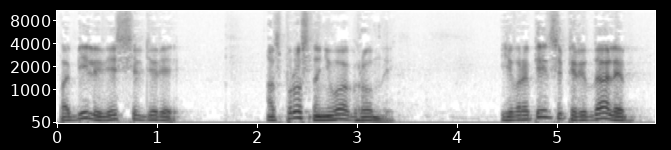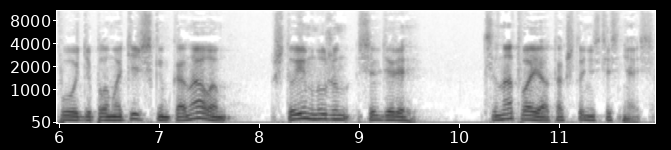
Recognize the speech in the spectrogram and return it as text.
Побили весь сельдерей. а спрос на него огромный. Европейцы передали по дипломатическим каналам, что им нужен сельдерей. Цена твоя, так что не стесняйся.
